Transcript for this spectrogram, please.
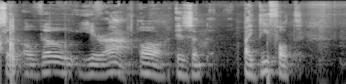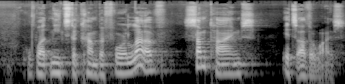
So, although yira, awe, is a, by default what needs to come before love, sometimes it's otherwise.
